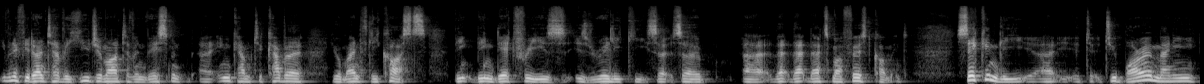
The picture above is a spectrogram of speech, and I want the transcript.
even if you don't have a huge amount of investment uh, income to cover your monthly costs, being being debt free is is really key. So so uh, that, that that's my first comment. Secondly, to, to borrow money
